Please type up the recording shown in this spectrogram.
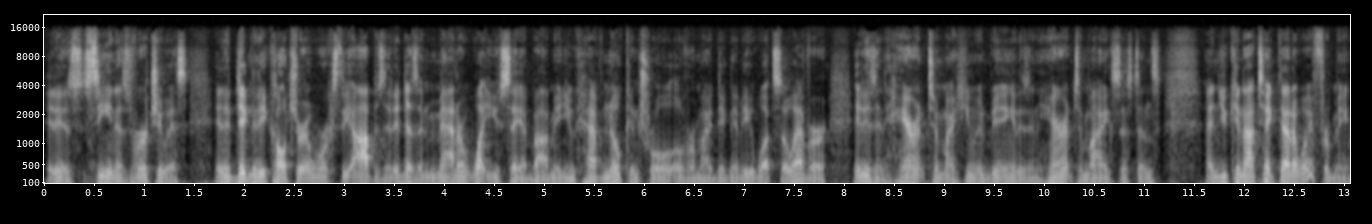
it is seen as virtuous. In a dignity culture, it works the opposite. It doesn't matter what you say about me. You have no control over my dignity whatsoever. It is inherent to my human being. It is inherent to my existence, and you cannot take that away from me.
